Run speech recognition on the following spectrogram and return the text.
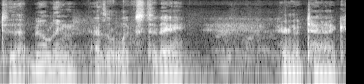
to that building as it looks today here in a tag.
